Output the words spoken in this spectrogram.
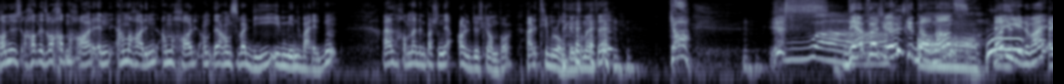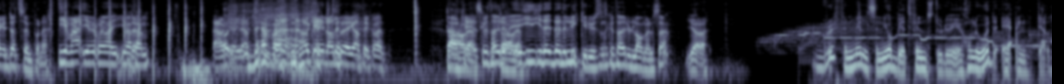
Han, han, vet du hva, han har en, han har en han har, han, det er Hans verdi i min verden er at han er den personen jeg aldri husker navnet på. Er det Tim Robbins han heter? ja! Yes! Det er første gang jeg husket navnet hans! Hva gir du meg? Jeg er dødsimponert. Gi meg, gi meg, gi meg, gi meg fem. Ja, ok, greit. ok, la oss prøve en gang til. Kom igjen. Der har Ok, skal vi ta. I, I denne lykkerusen skal vi ta rulleanmeldelse. Gjør det. Griffin Mills sin jobb i et filmstudio i Hollywood er enkel.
